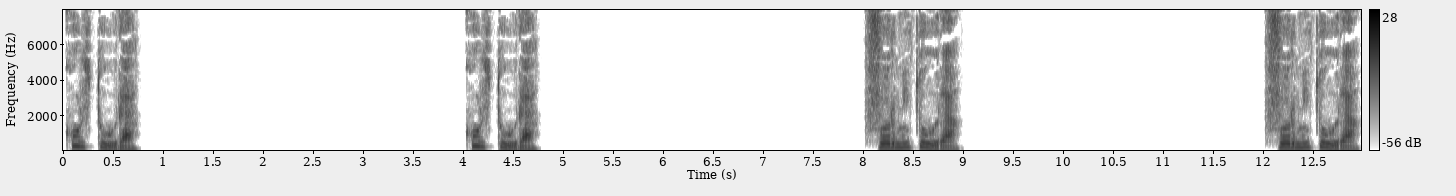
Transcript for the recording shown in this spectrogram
Cultura. Cultura. Fornitura. Fornitura.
